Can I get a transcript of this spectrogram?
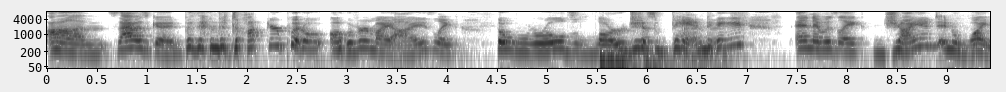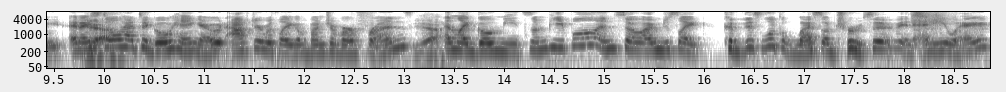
Um, so that was good. But then the doctor put o- over my eyes like the world's largest band aid. And it was like giant and white. And I Yeah. still had to go hang out after with like a bunch of our friends Yeah. and like go meet some people. And so I'm just like, could this look less obtrusive in any way?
